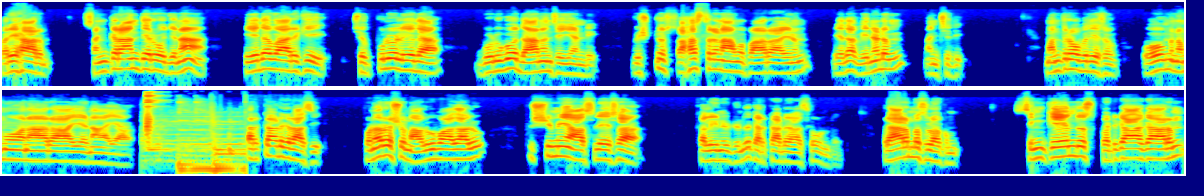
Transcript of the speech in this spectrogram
పరిహారం సంక్రాంతి రోజున పేదవారికి చెప్పులు లేదా గొడుగు దానం చేయండి. విష్ణు సహస్రనామ పారాయణం లేదా వినడం మంచిది. మంత్రోపదేశం. ఓం నమో నారాయణాయ. కర్కాటక రాశి. పునరుషు నాలుగు పాదాలు. పుష్యమి ఆశ్లేష కలిగినటువంటి కర్కాటక రాశిగా ఉంటుంది. ప్రారంభ శ్లోకం. సింకేందు స్ఫటికాగారం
